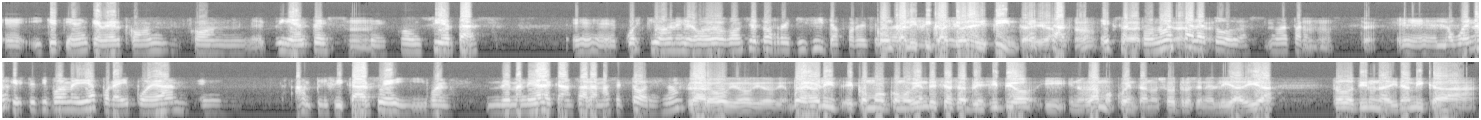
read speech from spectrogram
eh, y que tienen que ver con, con clientes Mm. eh, con ciertas eh, cuestiones o con ciertos requisitos, por decirlo Con calificaciones manera. distintas, Exacto, digamos, ¿no? exacto. Claro, no es claro, para claro. todas, no es para sí. Eh, lo bueno es que este tipo de medidas por ahí puedan eh, amplificarse y, bueno, de manera de alcanzar a más sectores, ¿no? Claro, obvio, obvio, obvio. Bueno, Eli, eh, como, como bien decías al principio, y, y nos damos cuenta nosotros en el día a día, todo tiene una dinámica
